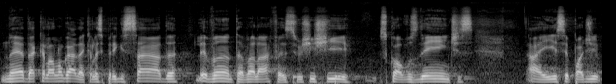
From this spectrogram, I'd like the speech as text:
né, dá aquela alongada, aquela espreguiçada, levanta, vai lá, faz seu xixi, escova os dentes. Aí você pode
